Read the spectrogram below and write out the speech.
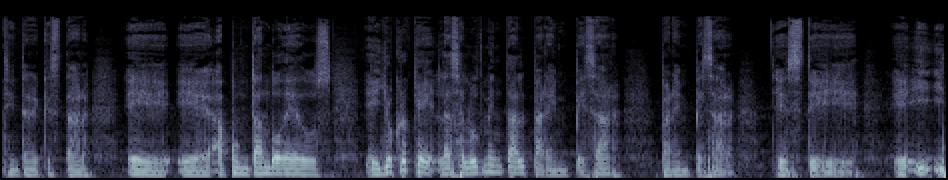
sin tener que estar eh, eh, apuntando dedos. yo creo que la salud mental para empezar, para empezar, este eh, y,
